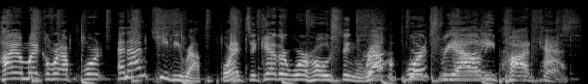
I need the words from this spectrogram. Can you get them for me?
Hi, I'm Michael Rappaport. And I'm Kibi Rappaport. And together we're hosting Rappaport's, Reality Podcast.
